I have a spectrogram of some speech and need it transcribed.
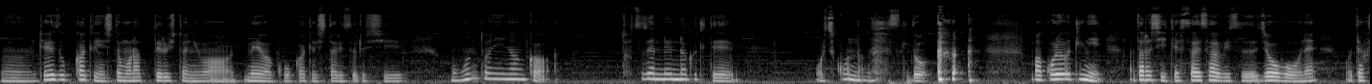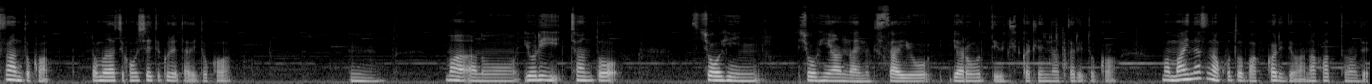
うん、継続課金してもらってる人には迷惑をおかけしたりするしもう本当になんか突然連絡来て落ち込んだんですけど まあこれを機に新しい決済サービス情報をねお客さんとか友達が教えてくれたりとか、うん、まああのよりちゃんと商品商品案内の記載をやろうっていうきっかけになったりとか、まあ、マイナスなことばっかりではなかったので、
